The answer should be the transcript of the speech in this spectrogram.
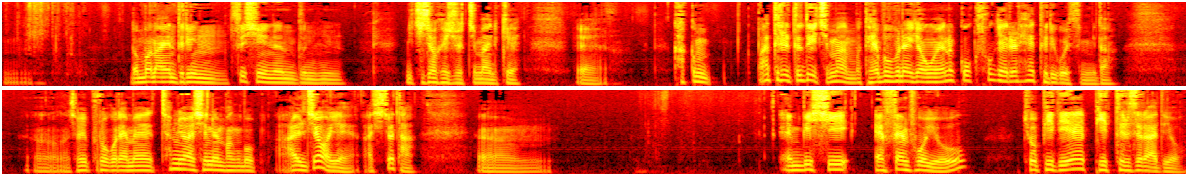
음, 넘버 나인 드림 쓰시는 분이 지적해 주셨지만, 이렇게, 예, 가끔 빠뜨릴 때도 있지만, 뭐 대부분의 경우에는 꼭 소개를 해 드리고 있습니다. 어, 저희 프로그램에 참여하시는 방법 알죠? 예, 아시죠 다. 음, MBC FM4U, 조피디의 비틀스 라디오,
